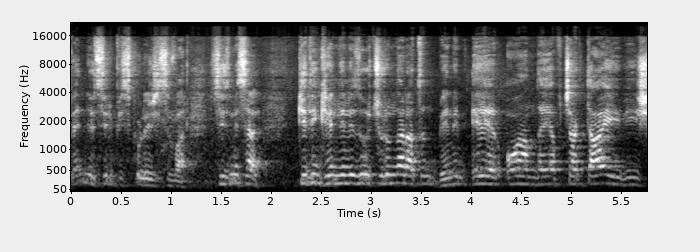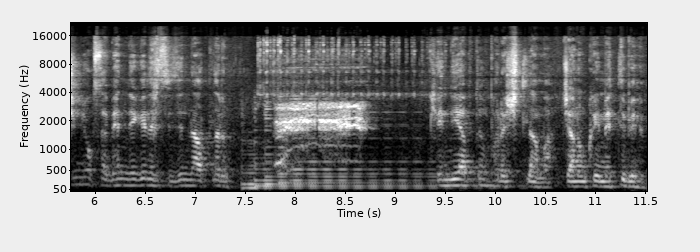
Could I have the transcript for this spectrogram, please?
Bende sürü psikolojisi var. Siz misal gidin kendinizi uçurumdan atın. Benim eğer o anda yapacak daha iyi bir işim yoksa ben de gelir sizinle atlarım. Kendi yaptığım paraşütle ama. Canım kıymetli benim.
